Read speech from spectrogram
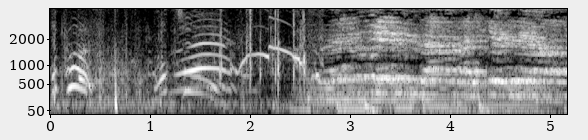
태클! 그렇지! Blanques la pastelera.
